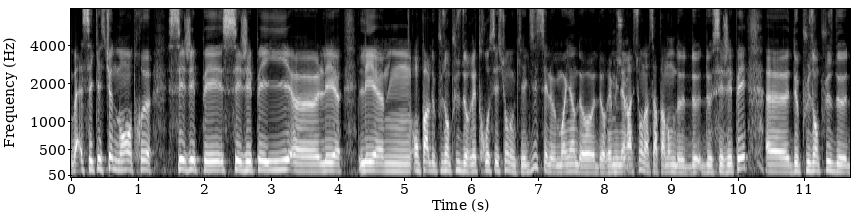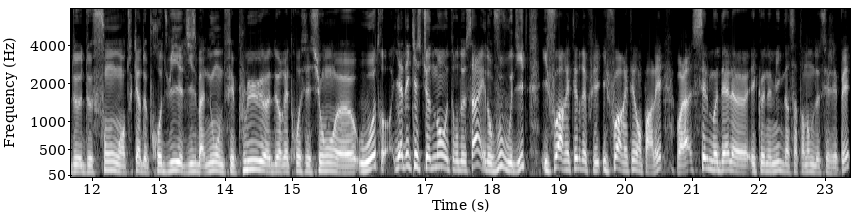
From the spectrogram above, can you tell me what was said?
bah, ces questionnements entre CGP, CGPI, les, les, on parle de plus en plus de rétrocession, donc qui existe, c'est le moyen de, de rémunération d'un certain nombre de, CGP. Euh, de plus en plus de, fonds, ou en tout cas de produits, disent bah, nous, on ne fait plus euh, de rétrocession euh, ou autre. Il y a des questionnements autour de ça, et donc vous vous dites il faut arrêter de réfléchir, il faut arrêter d'en parler. Voilà, c'est le modèle économique d'un certain nombre de CGP.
